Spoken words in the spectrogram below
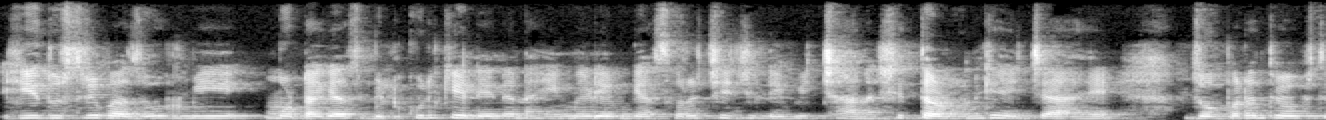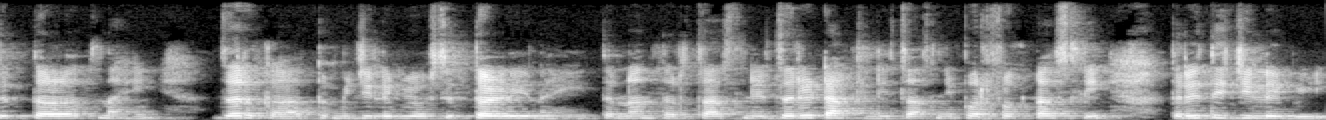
ही दुसरी बाजू मी मोठा गॅस बिलकुल केलेला नाही. मिडियम गॅसवरच ही जिलेबी छान अशी तळून घ्यायची आहे. जोपर्यंत व्यवस्थित तळत नाही जर का तुम्ही जिलेबी व्यवस्थित तळली नाही तर नंतर चाचणी जरी टाकली चाचणी परफेक्ट असली तरी ती जिलेबी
